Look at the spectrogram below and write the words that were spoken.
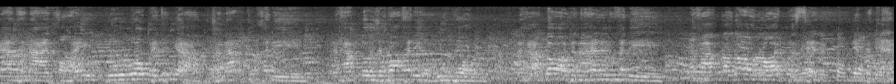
งานทนายขอให้รู้ร่วงไปทุกอย่างชนะทุกคดีนะครับ โดยเฉพาะคดีของลุงพล นะครับต้องเอาชนะให้ได้คดีนะครับเราต้องเอาร้อยเปอร์เซ็นต์เนี่ยเป็นแข่ง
